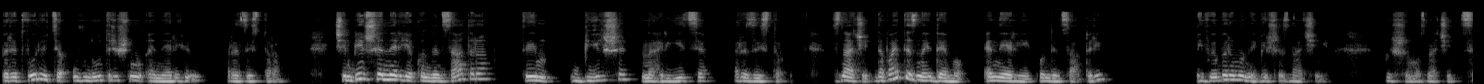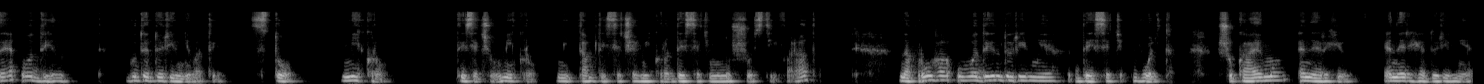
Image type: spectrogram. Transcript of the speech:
перетворюється у внутрішню енергію резистора. Чим більше енергія конденсатора, тим більше нагріється резистор. Значить, давайте знайдемо енергії конденсаторів і виберемо найбільше значення. Пишемо, значить, С1 буде дорівнювати 100 мікро, 1000 мікро, там 1000 мікро, 10 мінус 6 фарад. Напруга У1 дорівнює 10 вольт. Шукаємо енергію. Енергія дорівнює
